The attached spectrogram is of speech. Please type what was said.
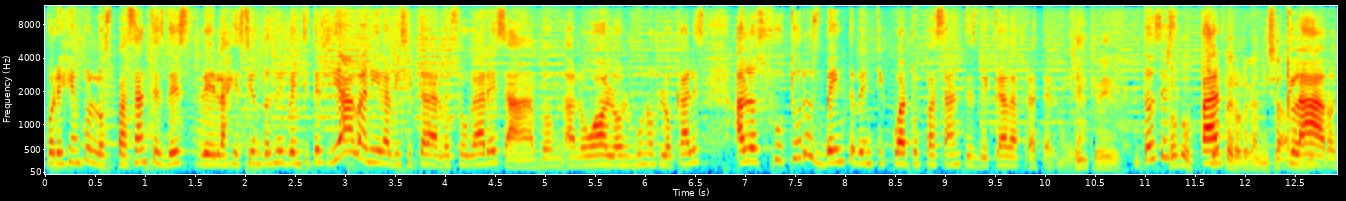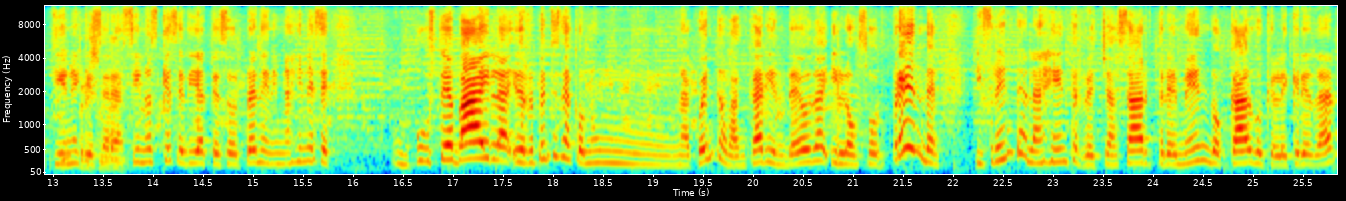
por ejemplo, los pasantes de, la gestión 2023 ya van a ir a visitar a los hogares, a, a, algunos locales, a los futuros 20, 24 pasantes de cada fraternidad. Qué increíble. Entonces, todo súper organizado. Claro, tiene que ser así. No es que ese día te sorprenden. Imagínese, usted baila y de repente está con una cuenta bancaria en deuda y lo sorprenden. Y frente a la gente rechazar tremendo cargo que le quiere dar,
